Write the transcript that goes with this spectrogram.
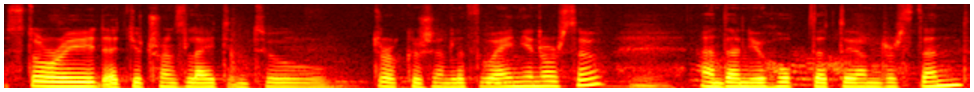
story that you translate into Turkish and Lithuanian or so, mm. and then you hope that they understand.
